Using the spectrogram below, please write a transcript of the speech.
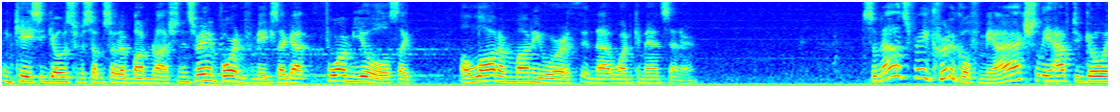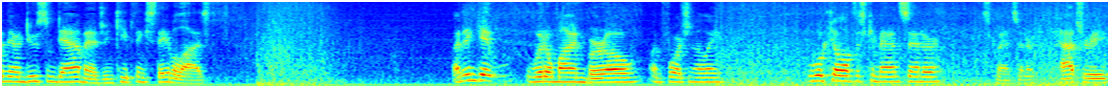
In case he goes for some sort of bum rush. And it's very important for me because I got four mules, like a lot of money worth in that one command center. So now it's very critical for me. I actually have to go in there and do some damage and keep things stabilized. I didn't get Widow Mine Burrow, unfortunately. We'll kill off this command center. This command center. Hatchery.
